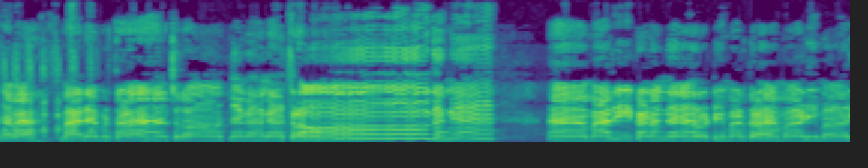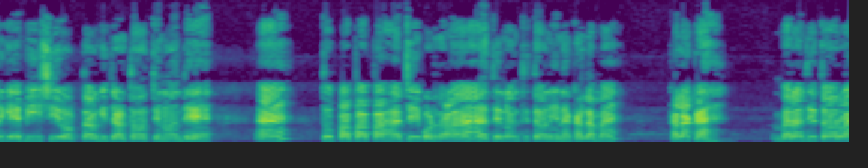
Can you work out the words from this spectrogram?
ಅವ ಮಾಡೇ ಬಿಡ್ತಾಳ, ಚಲೋ ಹೊತ್ನಾಗ ಹಂಗೆ, ಚಲೋ ಹಂಗೆ ಮಾರಿ ಕಣಂಗ ರೊಟ್ಟಿ ಮಾಡ್ತಾಳ, ಮಾಡಿ ಮಾರಿಗೆ ಬೀಸಿ ಹೋಗ್ತಾ ಹೋಗಿತಾಳ ತೋ ತಿನ್ನುವಂತೆ ಆ, ತುಪ್ಪ ಪಾಪ ಹಚ್ಚಿ ಕೊಡ್ತಾಳ ತಿನ್ನುವಂತಿತ್ತವ ನೀನು, ಕಲ್ಲಮ್ಮ. ಕಲಕ ಬರಂತಿತ್ತವ್ರವ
